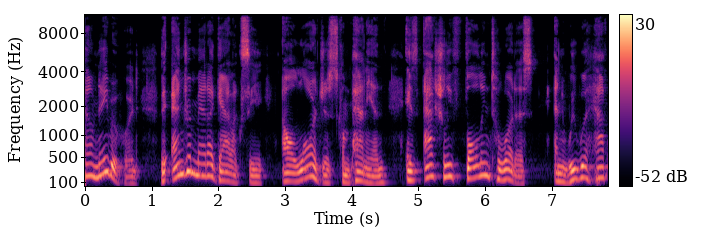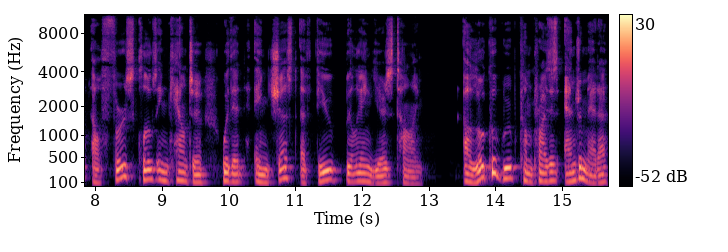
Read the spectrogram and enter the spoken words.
our neighborhood, the Andromeda Galaxy our largest companion, is actually falling toward us, and we will have our first close encounter with it in just a few billion years' time. Our local group comprises Andromeda,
